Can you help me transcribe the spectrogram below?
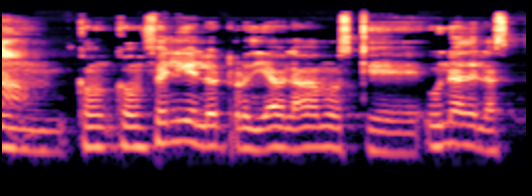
no. Em, con, con Feli el otro día hablábamos que una de las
